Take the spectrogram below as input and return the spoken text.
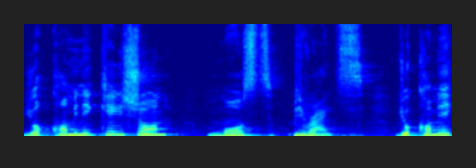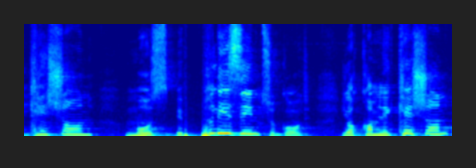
Your communication must be right. Your communication must be pleasing to God. Your communication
